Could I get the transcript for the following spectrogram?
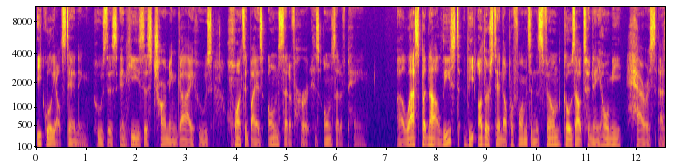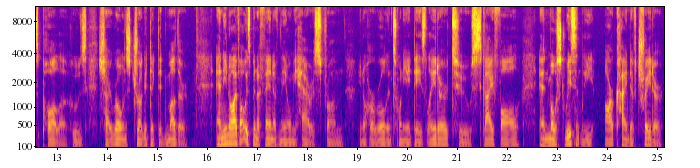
equally outstanding. Who's this? And he's this charming guy who's haunted by his own set of hurt, his own set of pain. Uh, last but not least, the other standout performance in this film goes out to Naomie Harris as Paula, who's Chiron's drug addicted mother. And you know, I've always been a fan of Naomie Harris from you know her role in 28 Days Later to Skyfall, and most recently Our Kind of Traitor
